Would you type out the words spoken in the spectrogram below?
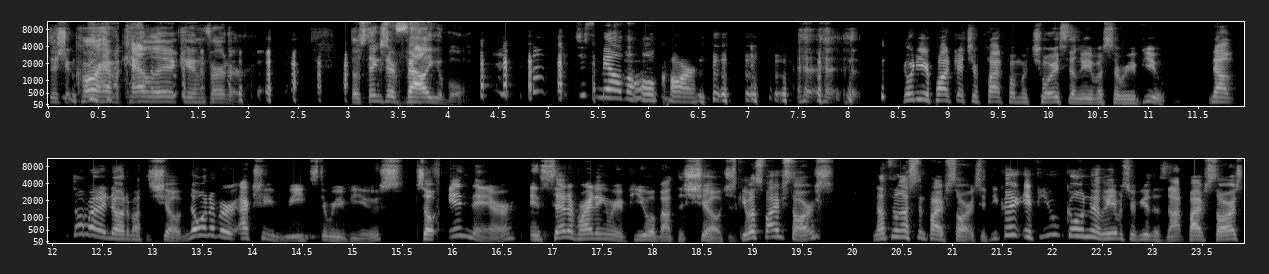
Does your car have a catalytic converter? Those things are valuable. Just mail the whole car. go to your podcatcher platform of choice and leave us a review. Now, don't write a note about the show. No one ever actually reads the reviews. So in there, instead of writing a review about the show, just give us five stars. Nothing less than five stars. If you go, if you go and leave us a review that's not five stars,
